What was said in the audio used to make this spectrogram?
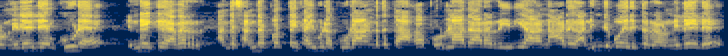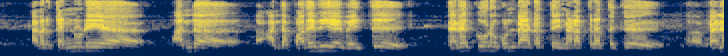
ஒரு நிலையிலேயும் கூட இன்றைக்கு அவர் அந்த சந்தர்ப்பத்தை கைவிடக் கூடாதுன்றதுக்காக பொருளாதார ரீதியாக நாடு அழிந்து போயிருக்கிற ஒரு நிலையிலே அவர் தன்னுடைய அந்த அந்த பதவியை வைத்து தனக்கு ஒரு கொண்டாட்டத்தை நடத்துறதுக்கு பல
